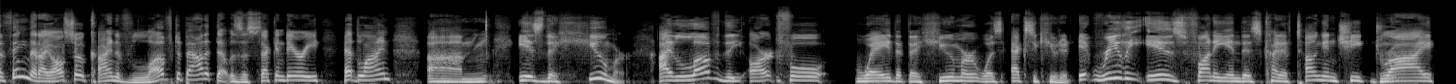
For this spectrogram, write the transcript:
the thing that I also kind of loved about it that was a secondary headline um, is the humor. I love the artful way that the humor was executed. It really is funny in this kind of tongue in cheek, dry.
